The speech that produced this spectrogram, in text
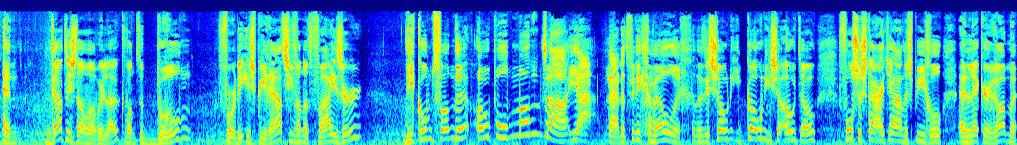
En dat is dan wel weer leuk, want de bron voor de inspiratie van het visor die komt van de Opel Manta. Ja, nou, dat vind ik geweldig. Dat is zo'n iconische auto. Vosse staartje aan de spiegel en lekker rammen.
